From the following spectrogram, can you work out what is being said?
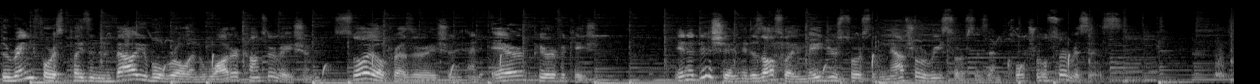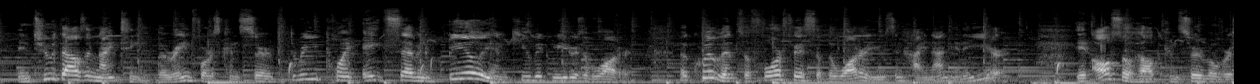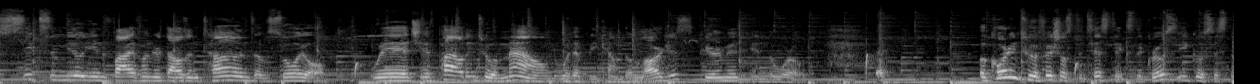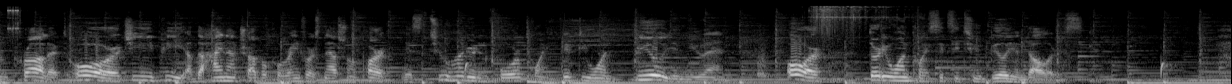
The rainforest plays an invaluable role in water conservation, soil preservation, and air purification. In addition, it is also a major source of natural resources and cultural services. In 2019, the rainforest conserved 3.87 billion cubic meters of water, equivalent to four fifths of the water used in Hainan in a year. It also helped conserve over 6,500,000 tons of soil, which, if piled into a mound, would have become the largest pyramid in the world. According to official statistics, the gross ecosystem product, or GEP, of the Hainan Tropical Rainforest National Park is 204.51 billion yuan, or $31.62 billion.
